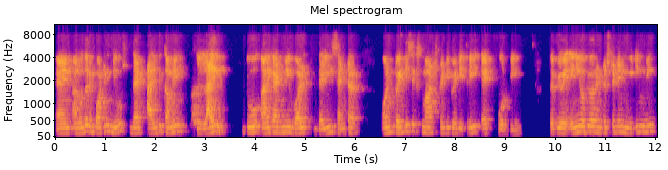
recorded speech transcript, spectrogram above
And another important news that I'll be coming live to Unacademy World Delhi Center on 26 March 2023 at 4 p.m. So if you any of you are interested in meeting me,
